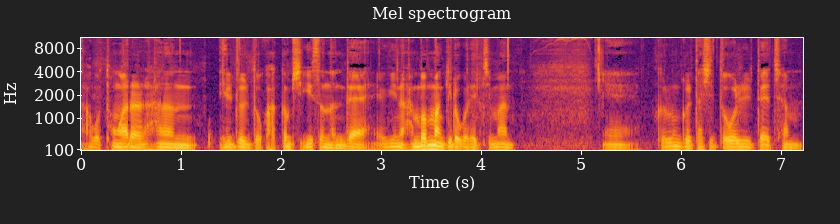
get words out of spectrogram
하고 통화를 하는 일들도 가끔씩 있었는데 여기는 한 번만 기록을 했지만 예 그런 걸 다시 떠올릴 때 참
